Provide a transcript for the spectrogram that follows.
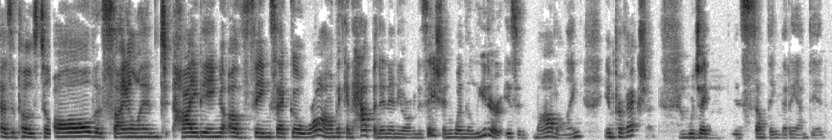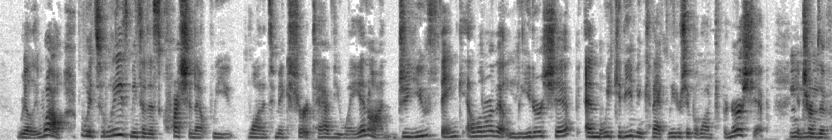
As opposed to all the silent hiding of things that go wrong that can happen in any organization when the leader isn't modeling imperfection, which I Mm. think is something that Anne did really well. Which leads me to this question that we wanted to make sure to have you weigh in on. Do you think, Eleanor, that leadership, and we could even connect leadership with entrepreneurship in terms Mhm. of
